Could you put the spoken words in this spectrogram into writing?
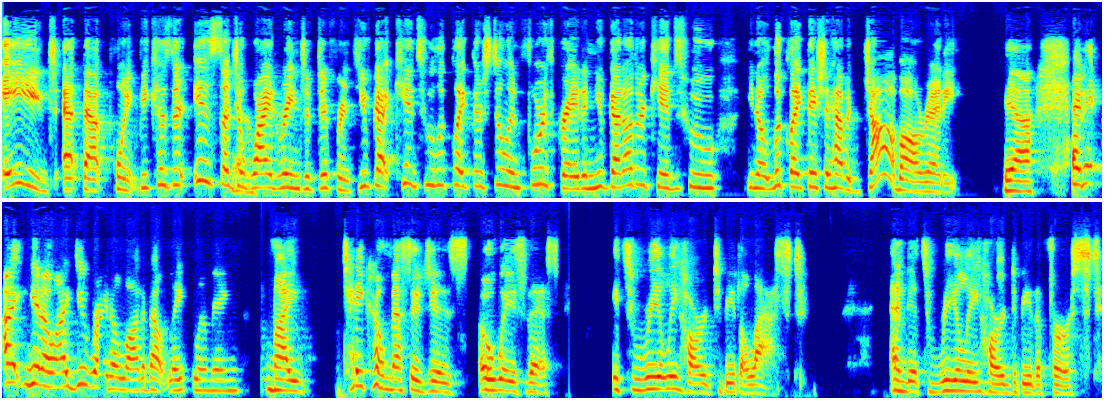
age at that point because there is such yeah. a wide range of difference. You've got kids who look like they're still in fourth grade, and you've got other kids who, you know, look like they should have a job already. Yeah. And it, I, you know, I do write a lot about late blooming. My take home message is always this it's really hard to be the last, and it's really hard to be the first.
